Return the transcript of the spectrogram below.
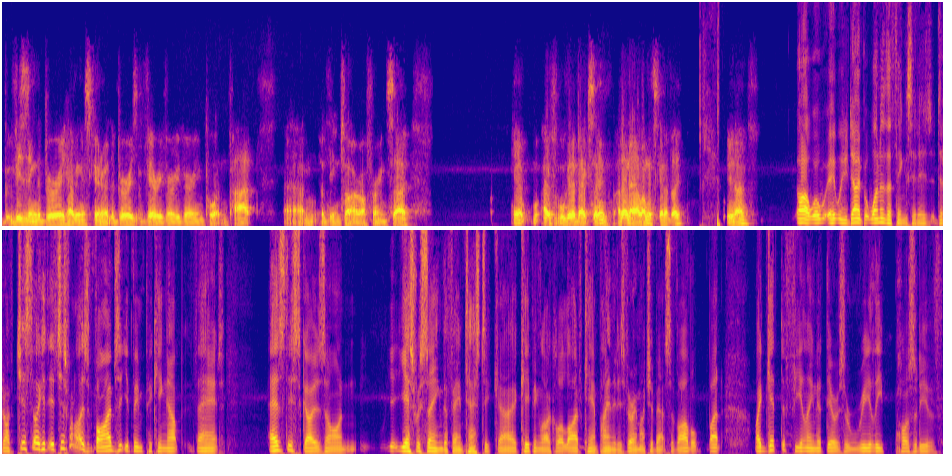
visiting the brewery, having a schooner at the brewery is a very, very, very important part um, of the entire offering. So, yeah, hopefully we'll get it back soon. I don't know how long it's going to be. You know. Oh well, when you don't. But one of the things that is that I've just like it's just one of those vibes that you've been picking up that as this goes on. Yes, we're seeing the fantastic uh, keeping local alive campaign that is very much about survival, but I get the feeling that there is a really positive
